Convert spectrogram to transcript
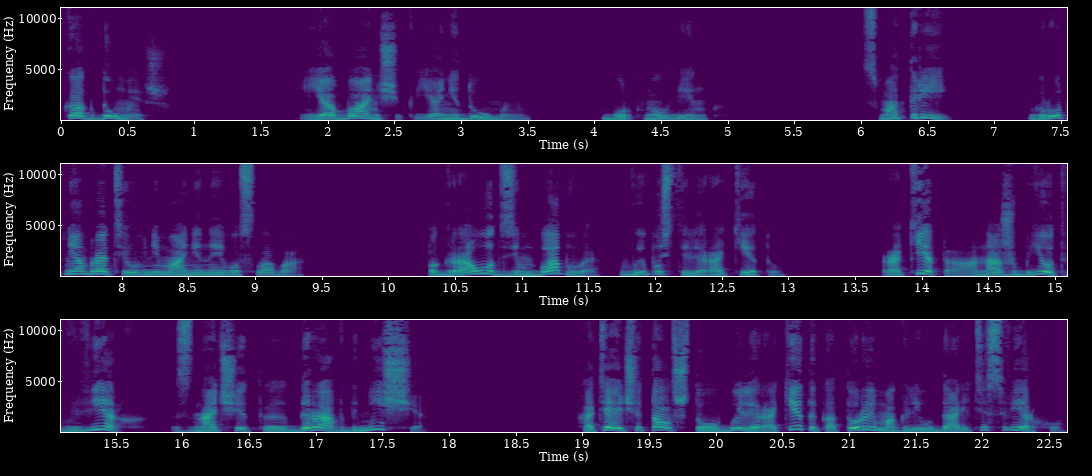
Как думаешь?» «Я банщик, я не думаю», — буркнул Винк. Смотри. Грут не обратил внимания на его слова. Пограот Зимбабве выпустили ракету. Ракета, она ж бьет вверх, значит, э, дыра в днище. Хотя я читал, что были ракеты, которые могли ударить и сверху.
